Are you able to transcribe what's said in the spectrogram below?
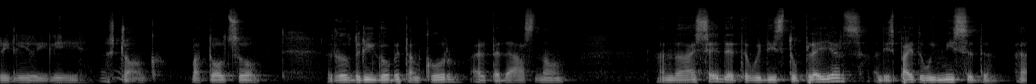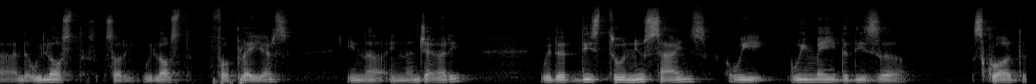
really, really strong. But also, Rodrigo Bentancur helped us, no? And I say that with these two players, despite we missed uh, and we lost, sorry, we lost four players in uh, in January. With these two new signs, we we made this uh, squad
